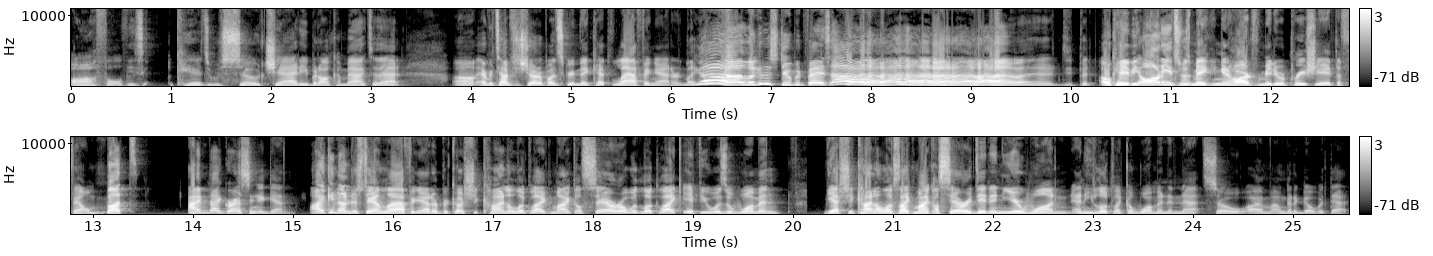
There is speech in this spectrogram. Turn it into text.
awful, these kids were so chatty, but I'll come back to that. Uh, every time she showed up on screen, they kept laughing at her, like, ah, look at her stupid face. Ah. But okay, the audience was making it hard for me to appreciate the film, but I'm digressing again. I can understand laughing at her because she kind of looked like Michael Cera would look like if he was a woman. Yeah, she kind of looks like Michael Cera did in year one, and he looked like a woman in that, so I'm, I'm going to go with that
